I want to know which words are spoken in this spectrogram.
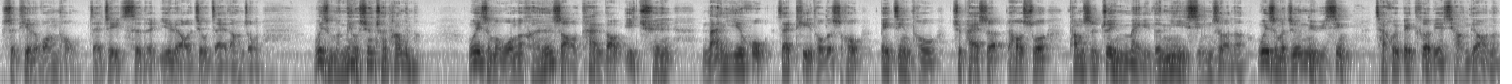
是剃了光头，在这一次的医疗救灾当中，为什么没有宣传他们呢？为什么我们很少看到一群男医护在剃头的时候被镜头去拍摄，然后说他们是最美的逆行者呢？为什么只有女性才会被特别强调呢？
